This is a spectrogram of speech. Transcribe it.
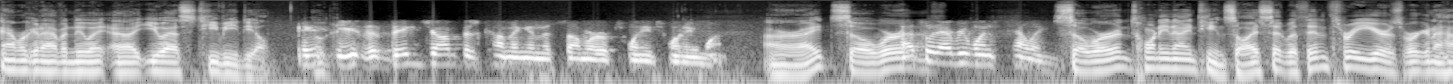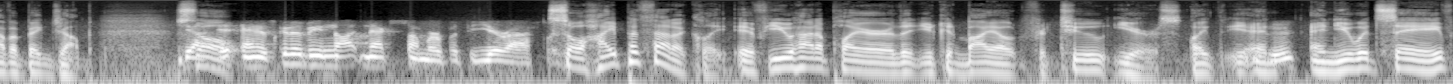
and we're going to have a new uh, U.S. TV deal. It- the big jump is coming in the summer of 2021. All right. So we're. That's what everyone's telling. So we're in 2019. So I said within three years we're going to have a big jump. Yeah, so, and it's going to be not next summer, but the year after. so hypothetically, if you had a player that you could buy out for two years, like, and Mm-hmm. and you would save,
